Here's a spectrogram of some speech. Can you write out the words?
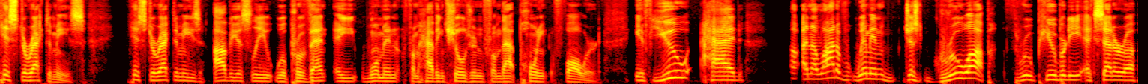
hysterectomies. Hysterectomies obviously will prevent a woman from having children from that point forward. If you had, Uh, and a lot of women just grew up through puberty, etc.,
